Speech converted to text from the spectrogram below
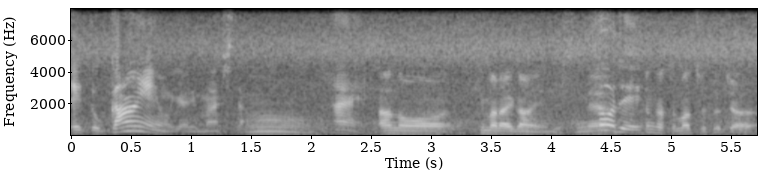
えっと、岩塩をやりました、うん、はい、あのヒマラヤ岩塩ですね。そうです。3月末とじゃあ、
